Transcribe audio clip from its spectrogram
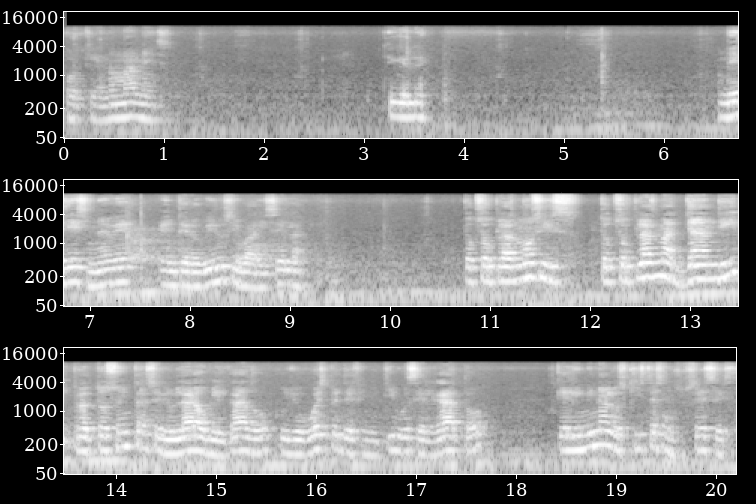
Porque no mames. Síguele. B19, enterovirus y varicela. Toxoplasmosis. Toxoplasma yandi, protozo intracelular obligado, cuyo huésped definitivo es el gato, que elimina los quistes en sus heces.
